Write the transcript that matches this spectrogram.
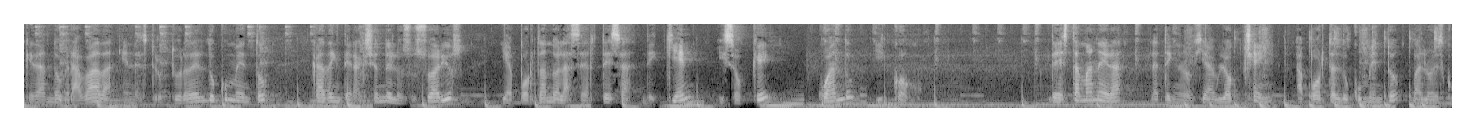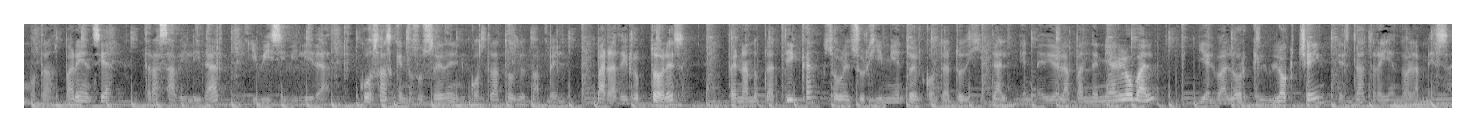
quedando grabada en la estructura del documento cada interacción de los usuarios y aportando la certeza de quién hizo qué, cuándo y cómo. De esta manera, la tecnología blockchain aporta al documento valores como transparencia, trazabilidad y visibilidad, cosas que no suceden en contratos de papel. Para disruptores, Fernando platica sobre el surgimiento del contrato digital en medio de la pandemia global y el valor que el blockchain está trayendo a la mesa.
